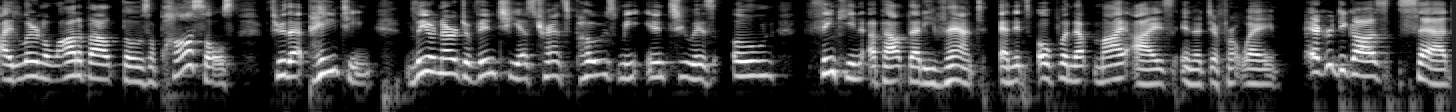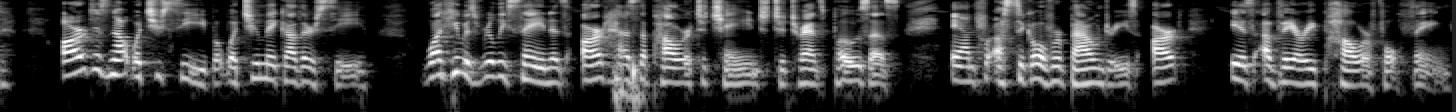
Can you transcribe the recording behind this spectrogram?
I learn a lot about those apostles through that painting. Leonardo da Vinci has transposed me into his own thinking about that event, and it's opened up my eyes in a different way. Edgar Degas said, Art is not what you see, but what you make others see what he was really saying is art has the power to change, to transpose us, and for us to go over boundaries. Art is a very powerful thing.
